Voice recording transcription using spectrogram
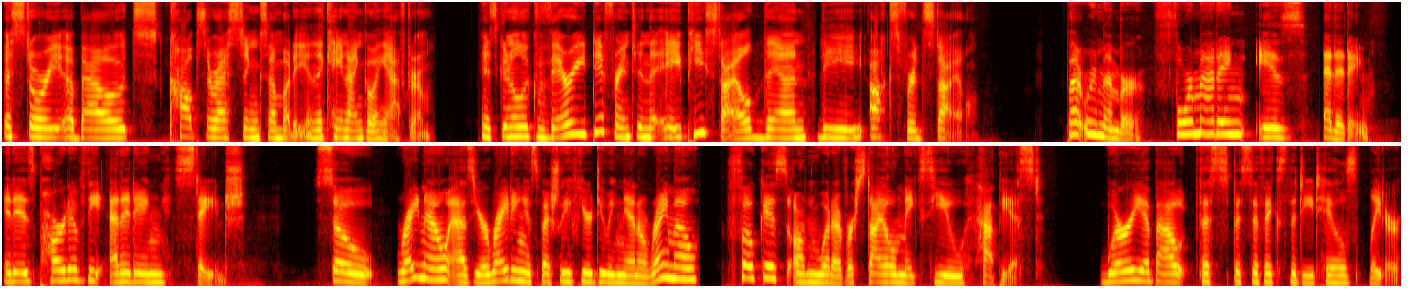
a story about cops arresting somebody and the canine going after them, it's going to look very different in the AP style than the Oxford style. But remember, formatting is editing. It is part of the editing stage. So, right now, as you're writing, especially if you're doing NaNoWriMo, focus on whatever style makes you happiest. Worry about the specifics, the details later.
